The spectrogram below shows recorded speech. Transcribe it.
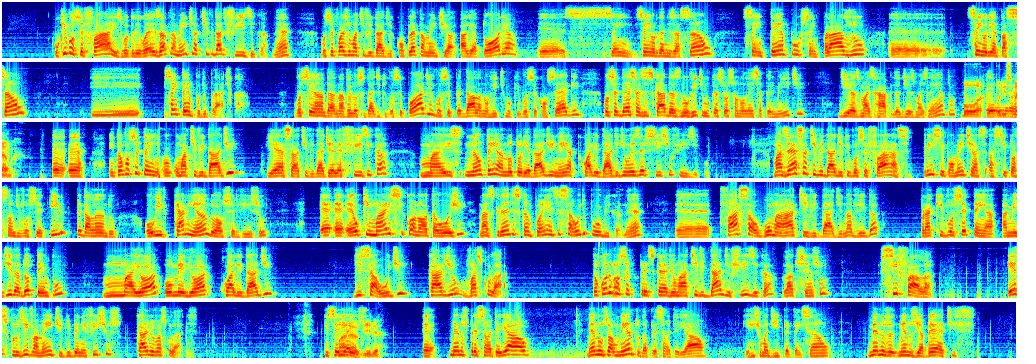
o que você faz, Rodrigo, é exatamente atividade física, né? Você faz uma atividade completamente aleatória, é, sem, sem organização, sem tempo, sem prazo, é, sem orientação e, e sem tempo de prática. Você anda na velocidade que você pode, você pedala no ritmo que você consegue, você desce as escadas no ritmo que a sua sonolência permite, dias mais rápido, dias mais lento. Boa, é, por isso mesmo. É, é. Então você tem uma atividade, e essa atividade ela é física, mas não tem a notoriedade nem a qualidade de um exercício físico. Mas essa atividade que você faz, principalmente a, a situação de você ir pedalando ou ir caminhando ao serviço, é, é, é, o que mais se conota hoje nas grandes campanhas de saúde pública, né? É, faça alguma atividade na vida para que você tenha, à medida do tempo, maior ou melhor qualidade de saúde cardiovascular. Então, quando você prescreve uma atividade física, lato senso, se fala exclusivamente de benefícios cardiovasculares. Que seria Maravilha. isso? É, menos pressão arterial, menos aumento da pressão arterial, que a gente chama de hipertensão, menos, menos diabetes,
